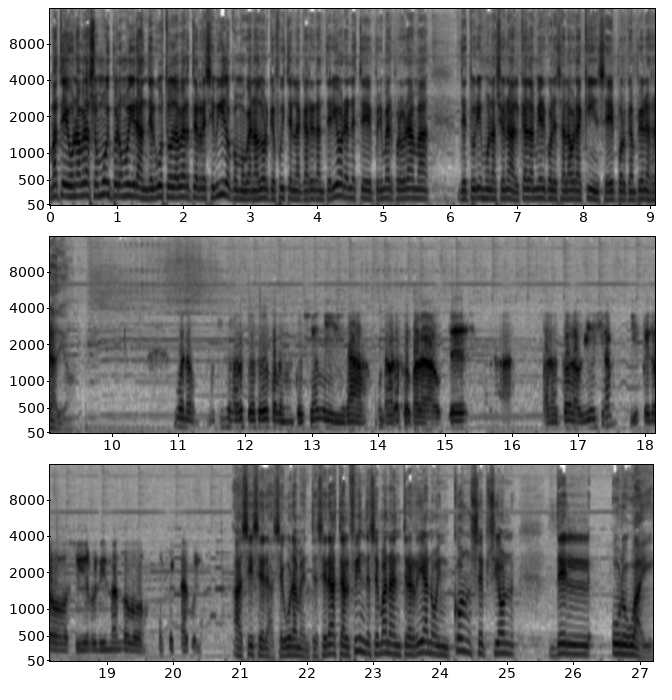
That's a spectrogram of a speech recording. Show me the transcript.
Mateo, un abrazo muy pero muy grande, el gusto de haberte recibido como ganador que fuiste en la carrera anterior en este primer programa de Turismo Nacional, cada miércoles a la hora 15 eh, por Campeones Radio. Bueno, muchísimas gracias por la invitación y nada, un abrazo para ustedes, para toda la audiencia y espero seguir brindando espectáculos. Así será, seguramente. Será hasta el fin de semana entrerriano en Concepción del Uruguay.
